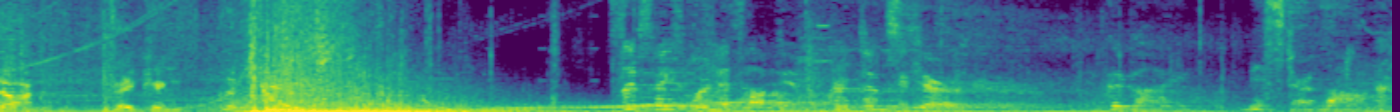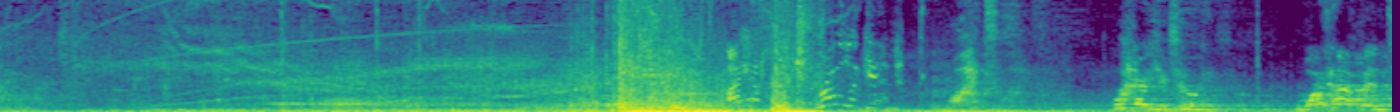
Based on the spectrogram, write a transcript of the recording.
not taking the keys. Slip space coordinates locked in. Cryptum secure. Goodbye, Mr. Locke. I have control again! What? What are you doing? What happened?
